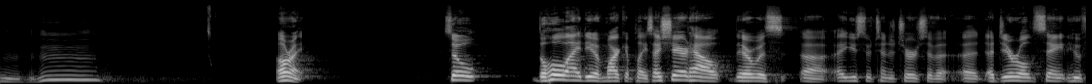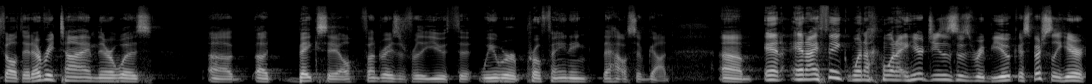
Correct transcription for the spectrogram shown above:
Mm-hmm. All right. So the whole idea of marketplace. I shared how there was. Uh, I used to attend a church of a, a, a, dear old saint who felt that every time there was uh, a bake sale, fundraiser for the youth, that we were profaning the house of God. Um, and, and I think when I, when I hear Jesus' rebuke, especially here,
